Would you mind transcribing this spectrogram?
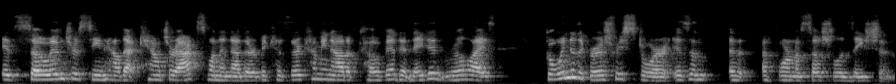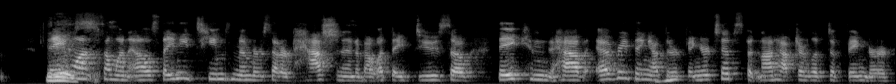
it's so interesting how that counteracts one another because they're coming out of COVID and they didn't realize going to the grocery store isn't a, a form of socialization they want someone else. They need teams members that are passionate about what they do so they can have everything at their mm-hmm. fingertips but not have to lift a finger.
